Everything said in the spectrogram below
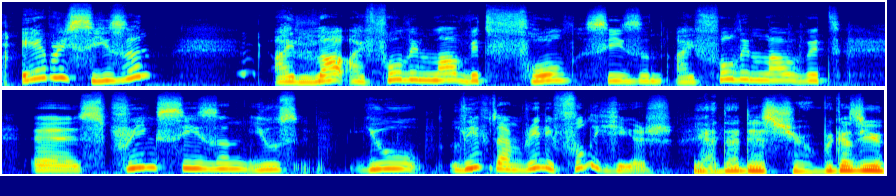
every season. I love. I fall in love with fall season. I fall in love with uh, spring season. You you live them really fully here. Yeah, that is true because you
